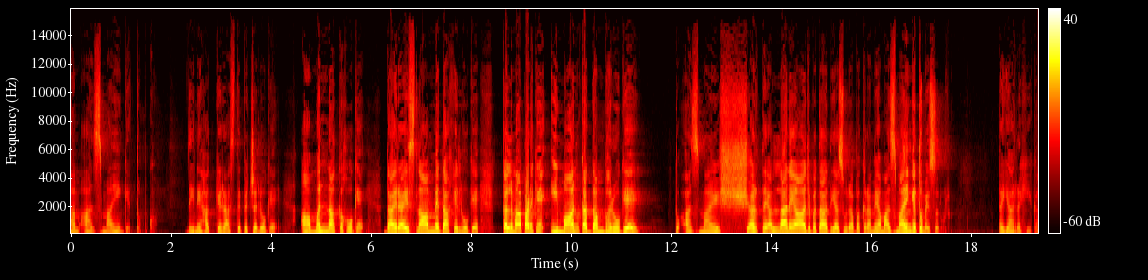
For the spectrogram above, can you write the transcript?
ہم آزمائیں گے تم کو۔ دین حق کے راستے پہ چلو گے آمن نہ کہو گے، دائرہ اسلام میں داخل ہوگے کلمہ پڑھ کے ایمان کا دم بھرو گے تو آزمائش شرط ہے۔ اللہ نے آج بتا دیا سورہ بکرہ میں، ہم آزمائیں گے تمہیں ضرور۔ تیار رہیے گا۔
